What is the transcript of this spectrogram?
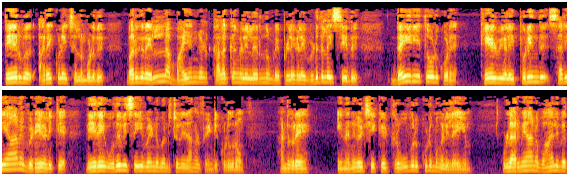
தேர்வு அறைக்குள்ளே செல்லும் பொழுது வருகிற எல்லா பயங்கள் கலக்கங்களிலிருந்து உடைய பிள்ளைகளை விடுதலை செய்து தைரியத்தோடு கூட கேள்விகளை புரிந்து சரியான விடையளிக்க நீரே உதவி செய்ய வேண்டும் என்று சொல்லி நாங்கள் வேண்டிக் கொள்கிறோம். அன்றுவரே இந்த நிகழ்ச்சியை கேட்கிற ஒவ்வொரு குடும்பங்களிலேயும் உள்ள அருமையான வாலிப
